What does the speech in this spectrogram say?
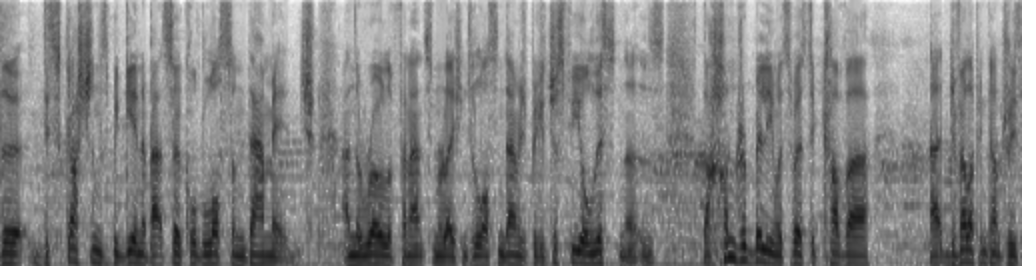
the discussions begin about so called loss and damage and the role of finance in relation to loss and damage. Because just for your listeners, the 100 billion was supposed to cover uh, developing countries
